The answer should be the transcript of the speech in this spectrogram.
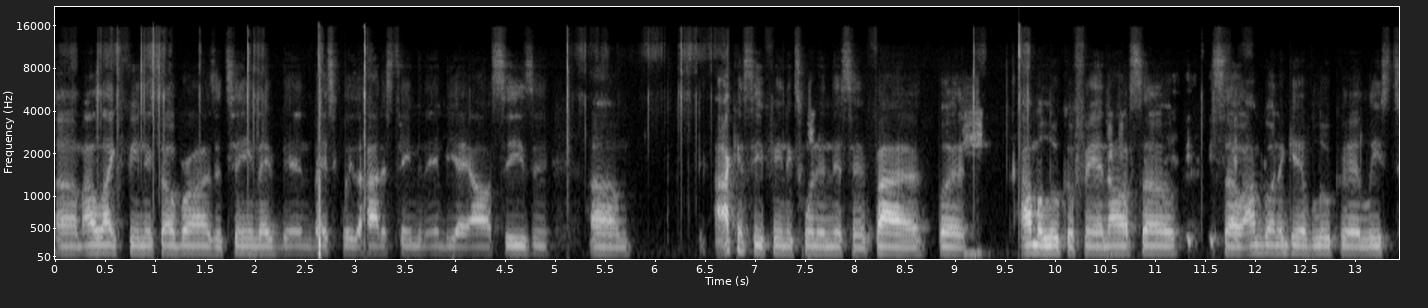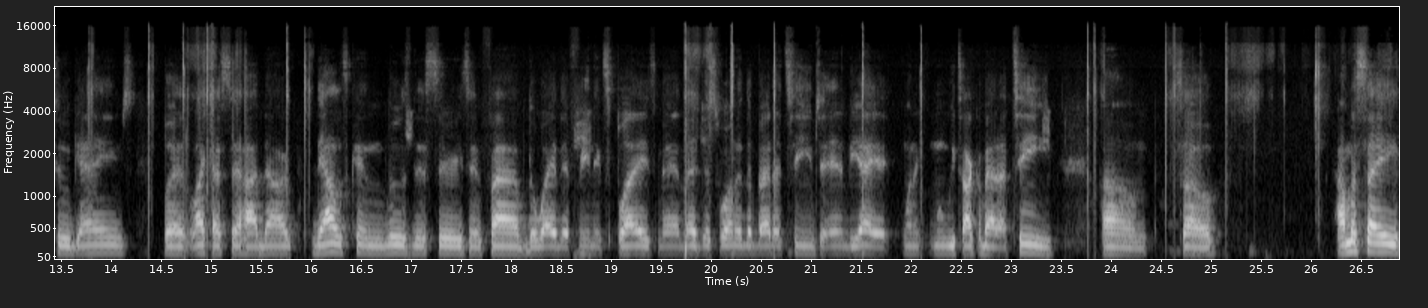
Um, I like Phoenix overall as a team. They've been basically the hottest team in the NBA all season. Um, I can see Phoenix winning this in five, but I'm a Luka fan also, so I'm going to give Luka at least two games. But like I said, hot dog, Dallas can lose this series in five. The way that Phoenix plays, man, they're just one of the better teams in NBA. When when we talk about a team, um, so I'm gonna say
